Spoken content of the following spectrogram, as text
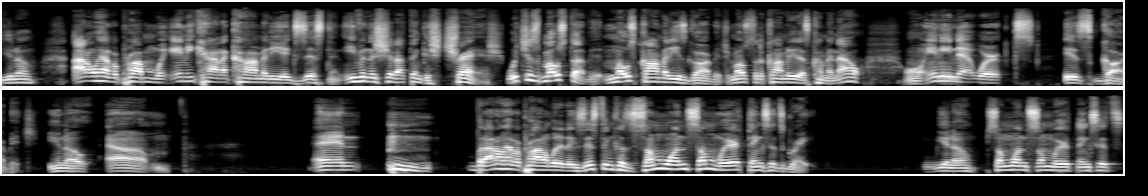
You know, I don't have a problem with any kind of comedy existing, even the shit I think is trash, which is most of it. Most comedy is garbage. Most of the comedy that's coming out on any networks is garbage, you know? Um, and, but I don't have a problem with it existing because someone somewhere thinks it's great you know someone somewhere thinks it's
